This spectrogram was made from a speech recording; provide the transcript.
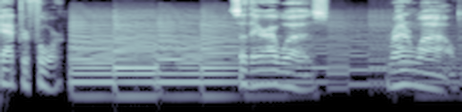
Chapter 4 So there I was, running wild.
